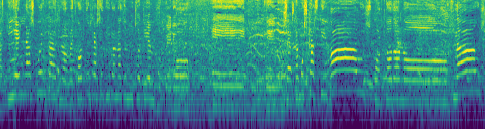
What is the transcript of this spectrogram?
aquí en las cuencas los recortes ya se dieron hace mucho tiempo, pero eh, eh, o sea, estamos castigados por todos los lados.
